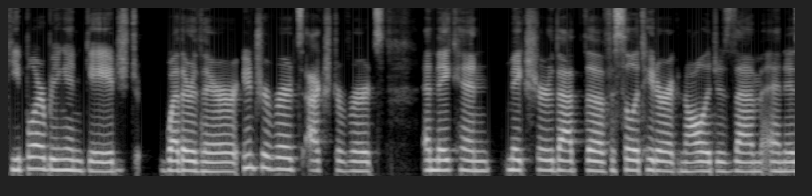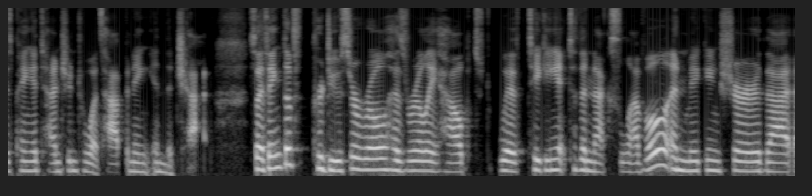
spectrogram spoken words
people are being engaged, whether they're introverts, extroverts, and they can make sure that the facilitator acknowledges them and is paying attention to what's happening in the chat. So, I think the producer role has really helped with taking it to the next level and making sure that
